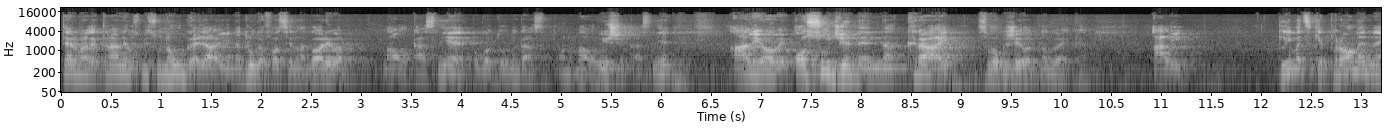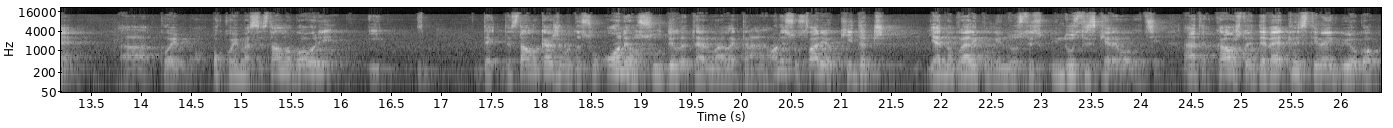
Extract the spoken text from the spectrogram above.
termoelektrane u smislu na ugalja i na druga fosilna goriva malo kasnije, pogotovo na gas, ono malo više kasnije, ali ove, osuđene na kraj svog životnog veka. Ali klimatske promene a, koje, o kojima se stalno govori i da de stalno kažemo da su one osudile termoelektrane. One su u stvari okidač jednog velikog industrijs, industrijske revolucije. Znate, kao što je 19. vek bio go,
